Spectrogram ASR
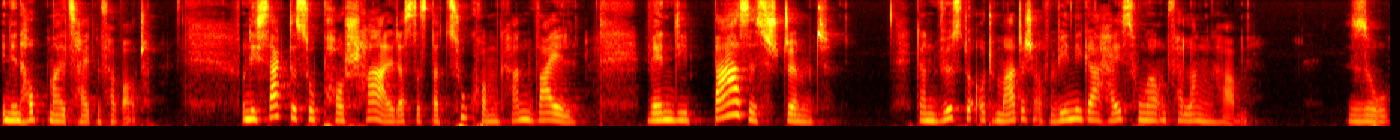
in den Hauptmahlzeiten verbaut. Und ich sage das so pauschal, dass das dazukommen kann, weil wenn die Basis stimmt, dann wirst du automatisch auch weniger Heißhunger und Verlangen haben. So,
